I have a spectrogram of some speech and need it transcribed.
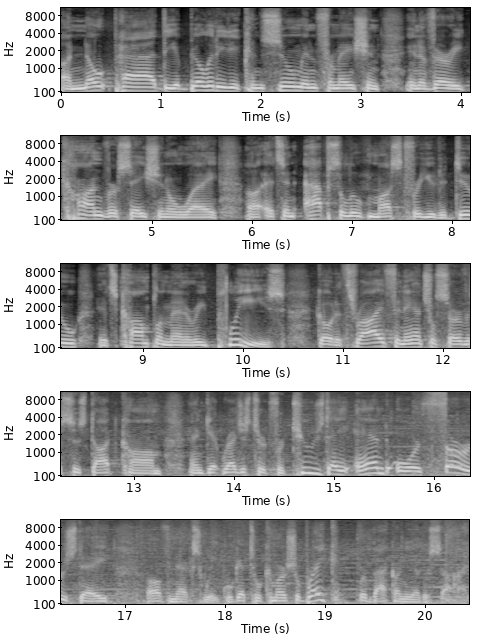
a notepad the ability to consume information in a very conversational way. Uh, it's an absolute must for you to do. It's complimentary. Please go to thrivefinancialservices.com and get registered for tuesday and or thursday of next week. We'll get to a commercial break. We're back on the other side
